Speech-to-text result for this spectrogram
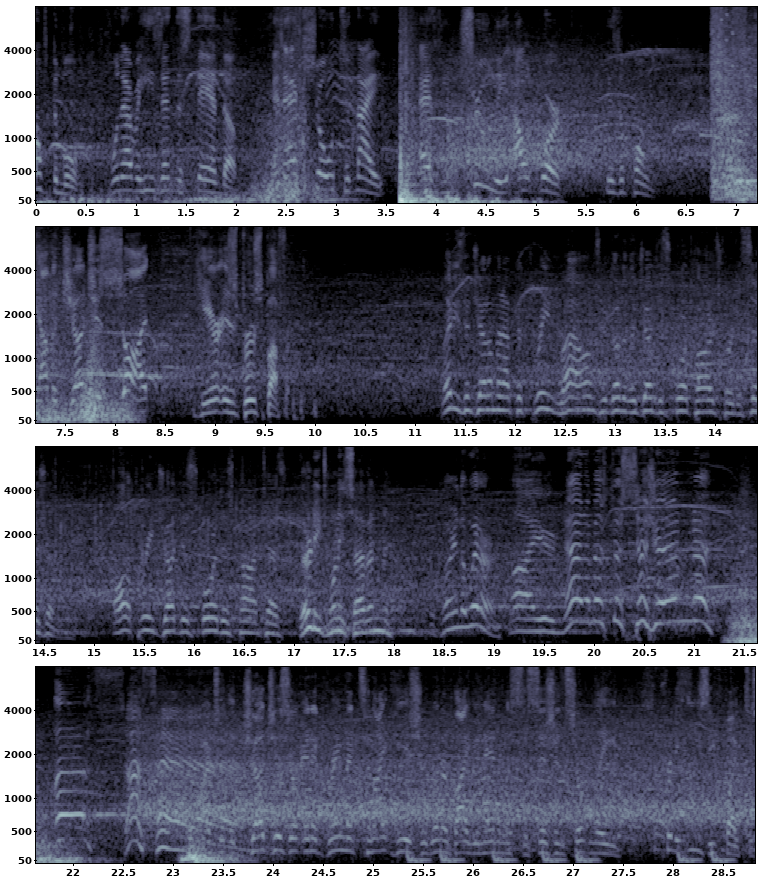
comfortable whenever he's in the stand-up. And that showed tonight as he truly outworked his opponent. See how the judges saw it. Here is Bruce Buffer. Ladies and gentlemen, after three rounds, we go to the judges' scorecards for a decision. All three judges scored this contest 30-27, declaring the winner by unanimous decision, Assassin! All right, so the judges are in agreement tonight. He is your winner by unanimous decision. Certainly pretty easy fight to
